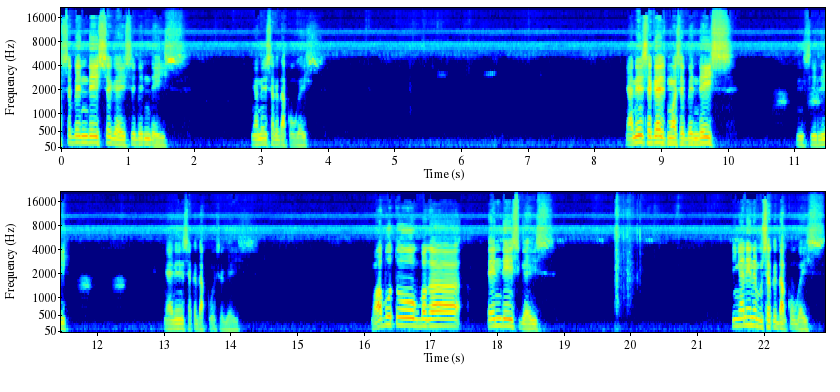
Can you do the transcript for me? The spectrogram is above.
7 days siya guys, 7 days. Ngayon sa dako guys. Yan yun siya guys, mga 7 days. Yung sili. Yan yun sa kadako siya guys. Mabot og mga 10 days guys. Inganin na sa kadako guys.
